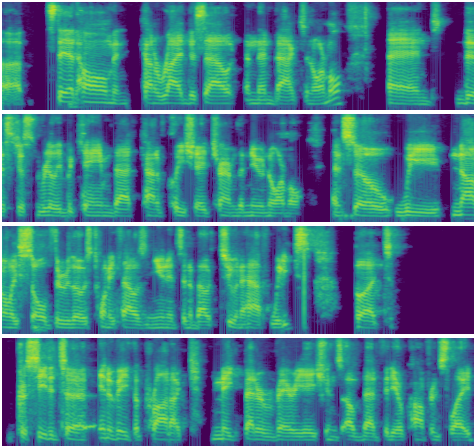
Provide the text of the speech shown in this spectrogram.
uh, stay at home and kind of ride this out and then back to normal. And this just really became that kind of cliche term the new normal. And so we not only sold through those 20000 units in about two and a half weeks but proceeded to innovate the product, make better variations of that video conference light,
